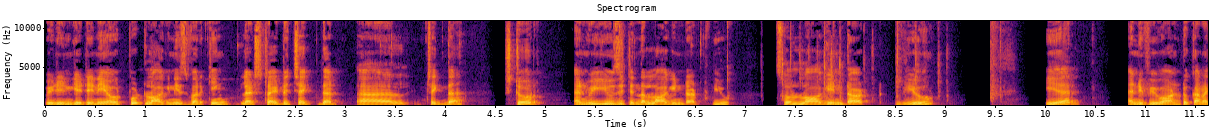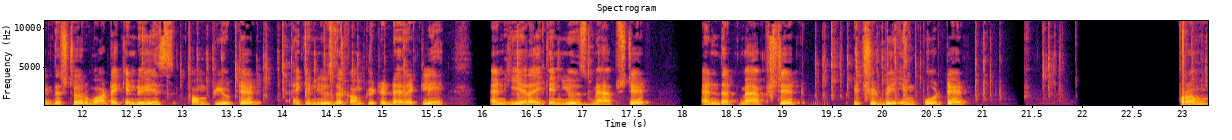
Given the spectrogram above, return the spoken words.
we didn't get any output. Login is working. Let's try to check that uh, check the store and we use it in the login.vue so login.vue here. And if you want to connect the store what i can do is computed. I can use the computed directly and here i can use map state. And that map state it should be imported from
